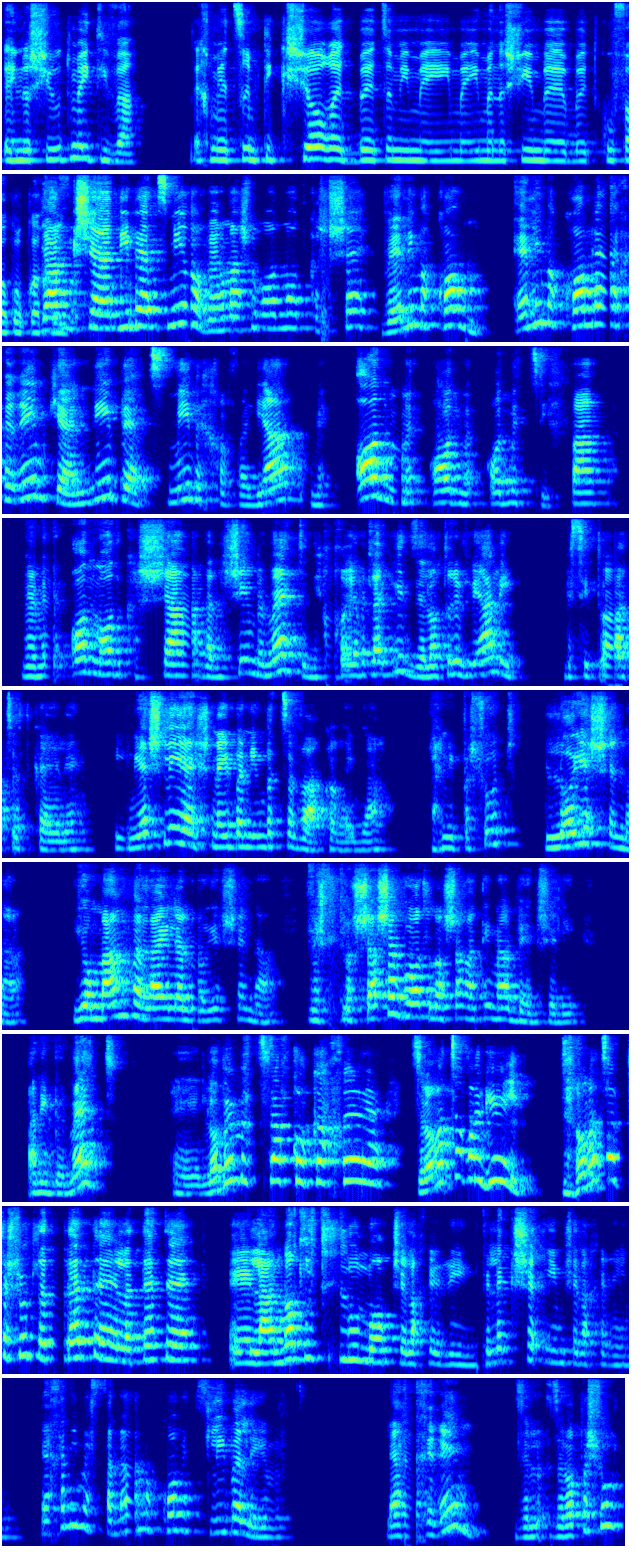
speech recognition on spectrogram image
אנושיות מיטיבה. איך מייצרים תקשורת בעצם עם, עם, עם אנשים בתקופה כל כך... גם כשאני בעצמי עובר משהו מאוד מאוד קשה, ואין לי מקום. אין לי מקום לאחרים, כי אני בעצמי בחוויה מאוד מאוד מאוד מציפה ומאוד מאוד קשה, ואנשים באמת, אני חייבת להגיד, זה לא טריוויאלי בסיטואציות כאלה. אם יש לי שני בנים בצבא כרגע, אני פשוט לא ישנה, יומם ולילה לא ישנה, ושלושה שבועות לא שמעתי מהבן שלי, אני באמת אה, לא במצב כל כך, אה, זה לא מצב רגיל, זה לא מצב פשוט לתת, אה, לתת, לענות לתלונות של אחרים ולקשיים של אחרים. איך אני מפנה מקום אצלי בלב לאחרים? זה, לא, זה לא פשוט.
